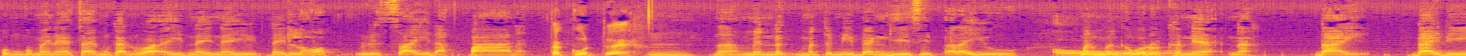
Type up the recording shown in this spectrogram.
ผมก็ไม่แน่ใจเหมือนกันว่าไอ้ในในในรอบหรือใส่ดักปลาน่ะตะกรุดด้วย อืมนะมันมันจะมีแบงค์ยี่สิบอะไรอยู่โอ้มันเหมือนกับว่ารถคันเนี้ยนะได้ได้ดี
